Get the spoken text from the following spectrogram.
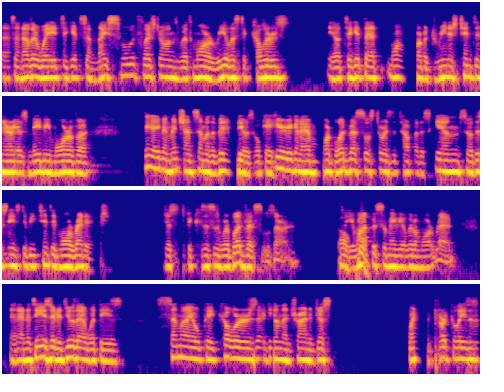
That's another way to get some nice smooth flesh tones with more realistic colors. You know, to get that more of a greenish tint in areas, maybe more of a. I think I even mentioned on some of the videos. Okay, here you're going to have more blood vessels towards the top of the skin, so this needs to be tinted more reddish, just because this is where blood vessels are. So Oh, you cool. want this to maybe a little more red. And, and it's easier to do that with these semi-opaque colors again than trying to just bunch of dark glazes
